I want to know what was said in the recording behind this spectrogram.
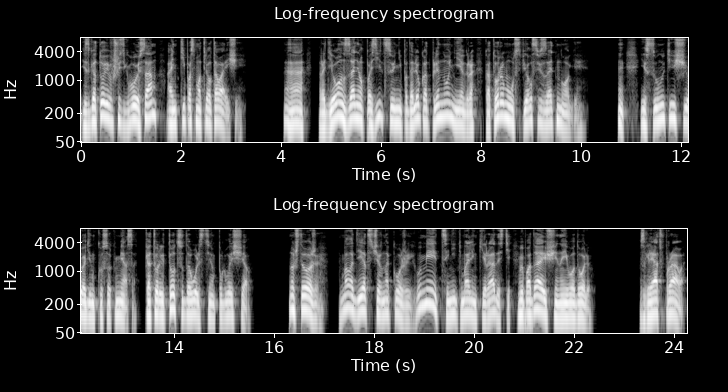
Изготовившись к бою сам, Анти посмотрел товарищей. Ага, Родион занял позицию неподалеку от пленного негра, которому успел связать ноги. и сунуть еще один кусок мяса, который тот с удовольствием поглощал. Ну что же, молодец чернокожий, умеет ценить маленькие радости, выпадающие на его долю. Взгляд вправо.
